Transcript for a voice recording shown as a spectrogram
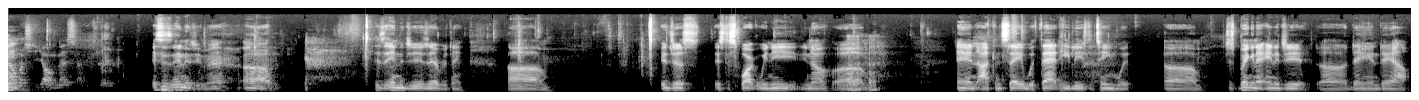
How much do y'all miss him too? It's his energy, man. Um, his energy is everything. Um, it just it's the spark we need, you know. Um, and I can say with that, he leads the team with um, just bringing that energy uh, day in day out.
